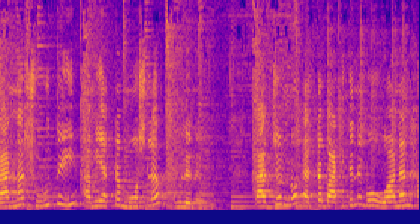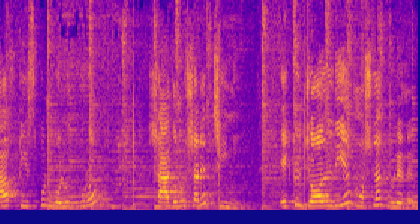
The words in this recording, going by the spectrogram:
রান্নার শুরুতেই আমি একটা মশলা গুলে নেব। তার জন্য একটা বাটিতে নেব ওয়ান অ্যান্ড হাফ টিস্পুন হলুদ গুঁড়ো, স্বাদ অনুসারে চিনি। একটু জল দিয়ে মশলা গুলে নেব।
